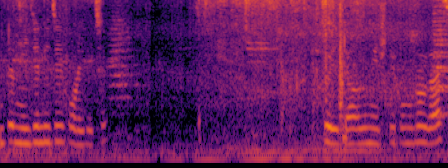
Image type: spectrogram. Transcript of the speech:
এটা নিজে নিজেই পড়ে গেছে। তো এটা হলো মিষ্টি কুমড়োর গাছ।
